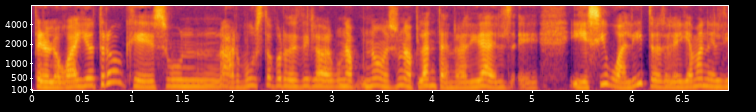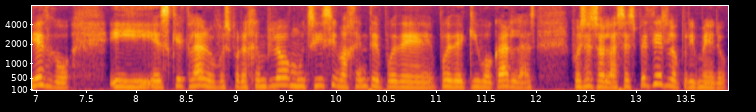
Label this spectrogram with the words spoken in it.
Pero luego hay otro que es un arbusto, por decirlo alguna, no, es una planta en realidad, eh, y es igualito, le llaman el diezgo. Y es que, claro, pues por ejemplo, muchísima gente puede, puede equivocarlas. Pues eso, las especies lo primero.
